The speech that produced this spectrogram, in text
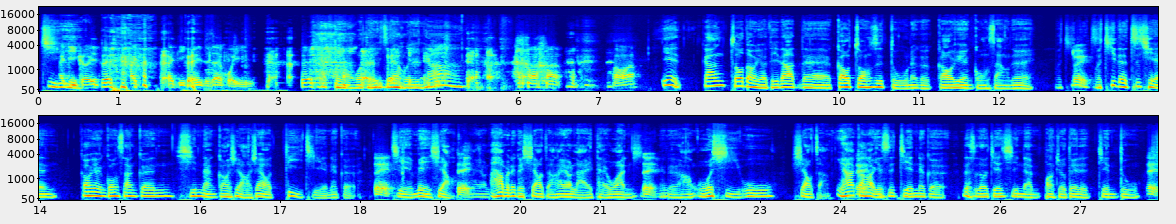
记忆，艾迪哥一对，艾艾迪哥一直在回音，对啊，我的一直在回音。啊。好啊，因为刚周董有提到的，高中是读那个高院工商，对不对？我记得，我记得之前高院工商跟新南高校好像有缔结那个对。姐妹校，对，还有他们那个校长还有来台湾，对，那个好像我喜屋校长，因为他刚好也是兼那个那时候兼新南棒球队的监督，对。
